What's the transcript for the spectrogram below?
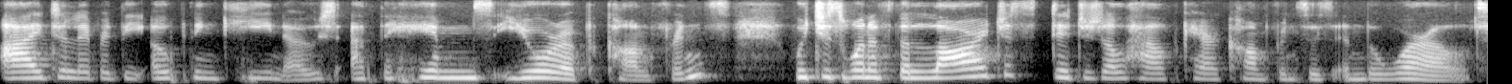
I delivered the opening keynote at the HIMSS Europe conference, which is one of the largest digital healthcare conferences in the world.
